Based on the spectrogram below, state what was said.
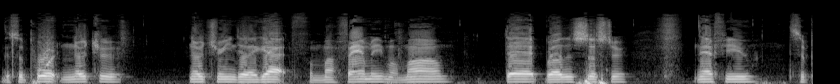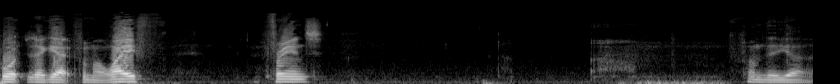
the support and nurture nurturing that I got from my family, my mom, dad, brother, sister, nephew, support that I got from my wife, friends, from the uh,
